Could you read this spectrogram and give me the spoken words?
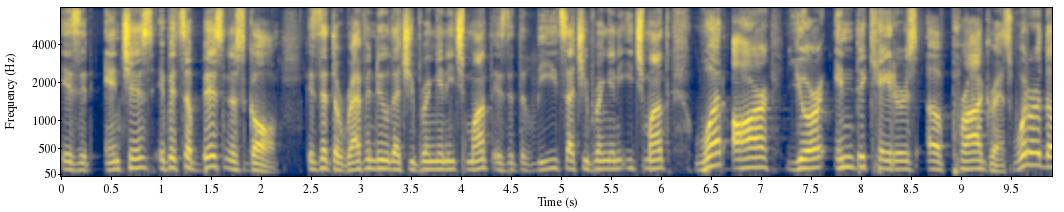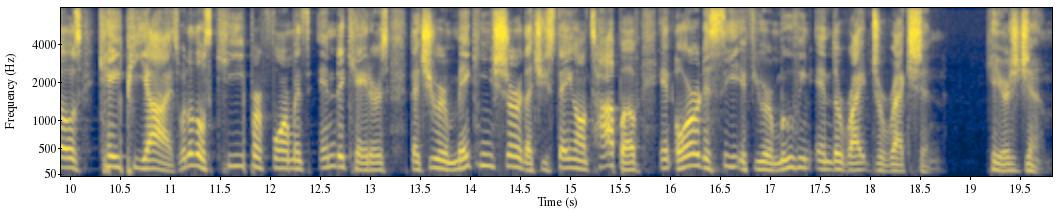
Is it inches? If it's a business goal, is it the revenue that you bring in each month? Is it the leads that you bring in each month? What are your indicators of progress? What are those KPIs? What are those key performance indicators that you are making sure that you stay on top of in order to see if you are moving in the right direction? Here's Jim.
